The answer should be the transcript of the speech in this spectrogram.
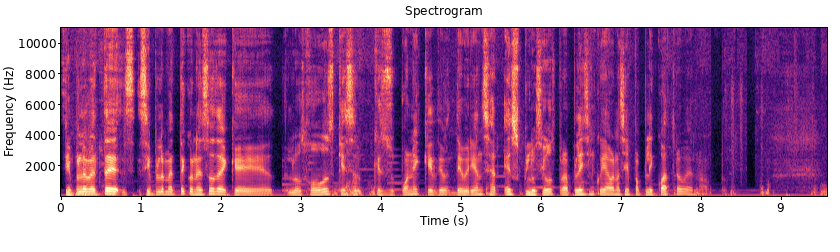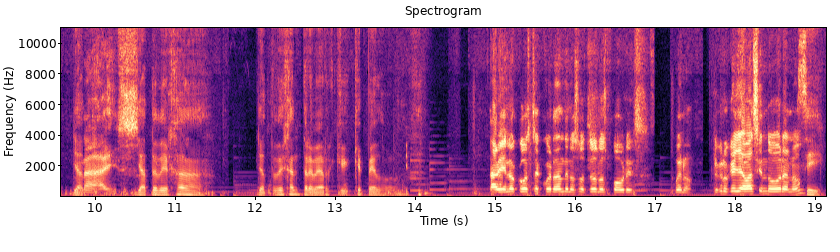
Simplemente, simplemente con eso de que los juegos que se, que se supone que de- deberían ser exclusivos para Play 5 ya van a ser para Play 4, güey. No, ya, te, Nice. ya te deja. Ya te deja entrever qué, qué pedo, ¿no? Está bien, locos, se acuerdan de nosotros los pobres. Bueno, yo creo que ya va siendo hora, ¿no? Sí.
